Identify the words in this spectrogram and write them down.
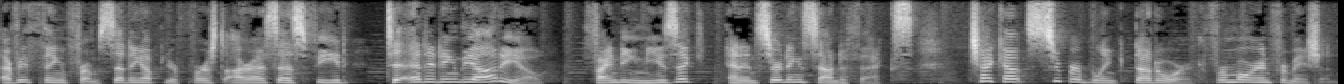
Everything from setting up your first RSS feed to editing the audio, finding music, and inserting sound effects. Check out superblink.org for more information.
